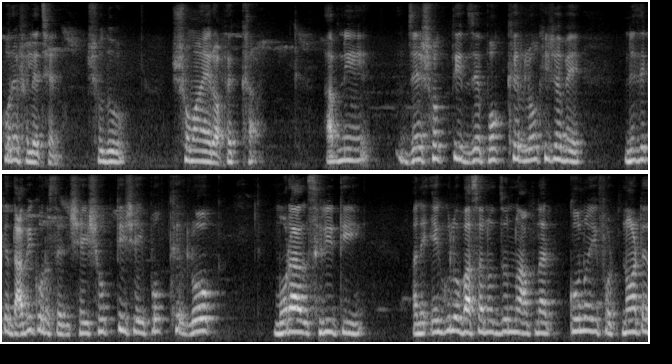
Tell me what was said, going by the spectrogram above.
করে ফেলেছেন, শুধু সময়ের অপেক্ষা। আপনি যে শক্তির, যে পক্ষের লোক হিসাবে নিজেকে দাবি করেছেন, সেই শক্তি, সেই পক্ষের লোক, মোরাল, স্মৃতি মানে এগুলো বাঁচানোর জন্য আপনার কোনো effort not a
